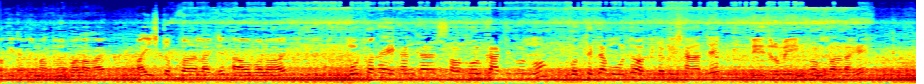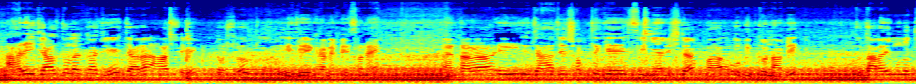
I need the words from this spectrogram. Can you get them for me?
অকি টকির মাধ্যমে বলা হয়। বা স্টপ করা লাগবে তাও বলা হয়। মোট কথা, এখানকার সকল কার্যক্রম প্রত্যেকটা মুহূর্তে অকি টকির সাহায্যে ব্রিজ রুমে ইনফর্ম করা লাগে। আর এই জাল তোলার কাজে যারা আসে, দর্শক, এই যে এখানে পেছনে তারা এই জাহাজের সব থেকে সিনিয়র স্টাফ বা অভিজ্ঞ নাবিক। তো তারাই মূলত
